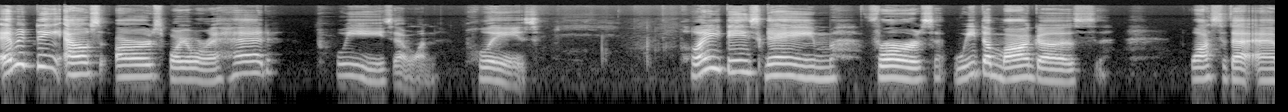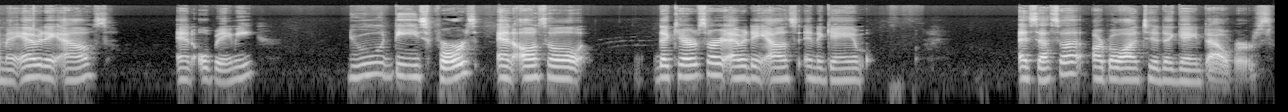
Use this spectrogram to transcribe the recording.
everything else are spoiler ahead. Please, everyone, please play this game first. Read the mangas. Watch the anime. Everything else, and obey me. Do these first, and also the character, everything else in the game, etc., are belong to the game developers.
